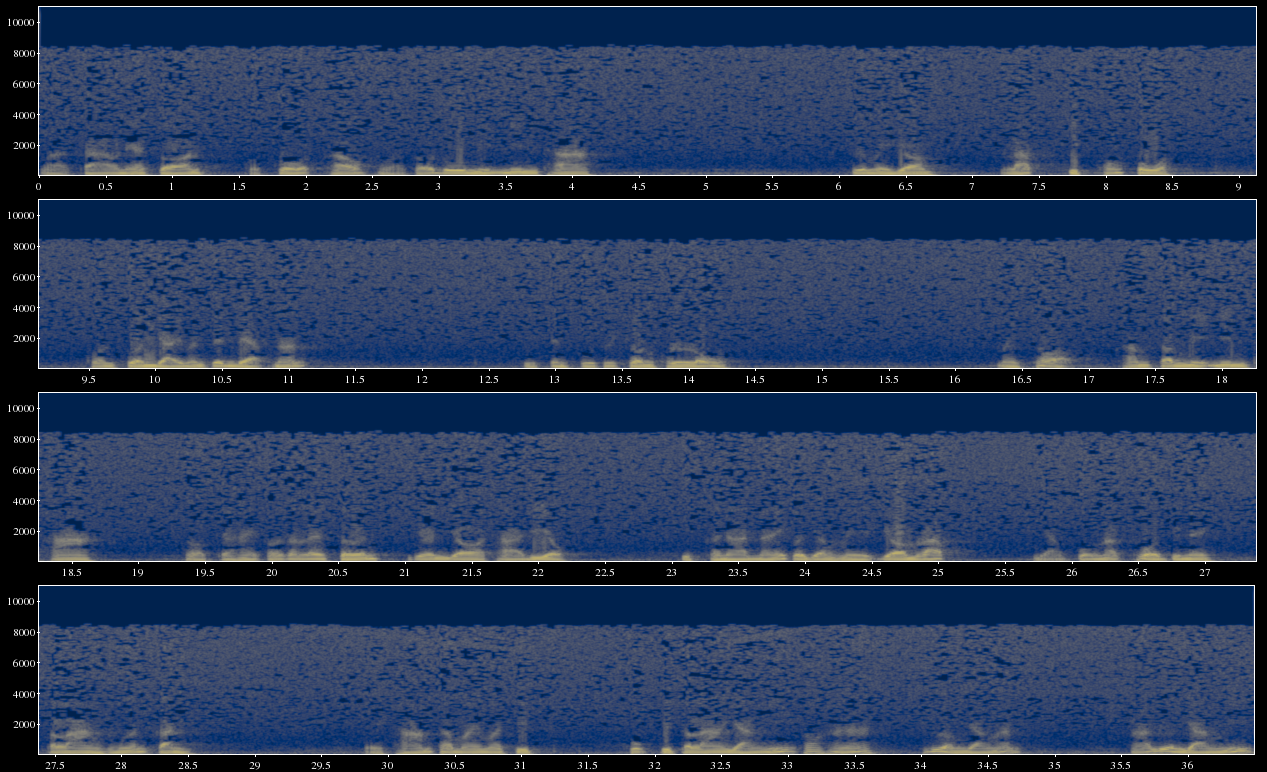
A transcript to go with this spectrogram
ว่ากล่าวเนี้ยสอน โกรธเขาว่าเขาดูหมิ่นนินทา คือไม่ยอมรับจิตของตัว คนส่วนใหญ่มันเป็นแบบนั้นที่เป็นผู้ทุชนคนหลง ไม่ชอบทำตำหนินินทา ชอบจะให้เขาสรรเสริญ เยินยอถ่าเดียว จิตขนาดไหนก็ยังไม่ยอมรับ อย่างพวกนักโทษอยู่ในตารางเหมือนกัน ไปถามทำไมมาจิต คุกจิตตารางอย่างนี้เขาหาเรื่องอย่างนั้น หาเรื่องอย่างนี้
